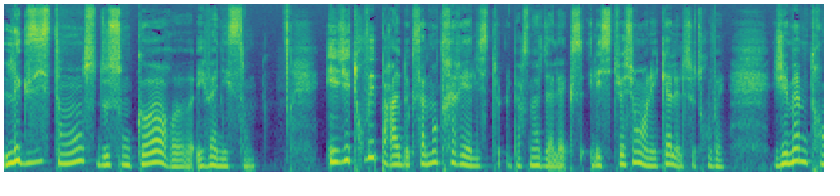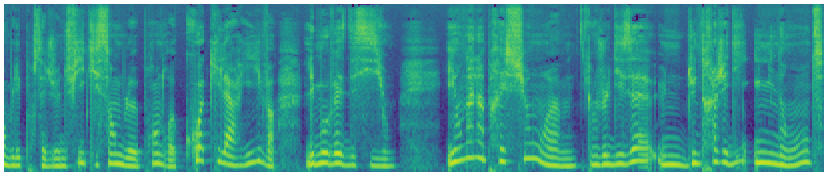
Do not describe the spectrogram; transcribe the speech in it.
l'existence de son corps euh, évanescent. Et j'ai trouvé paradoxalement très réaliste le personnage d'Alex et les situations dans lesquelles elle se trouvait. J'ai même tremblé pour cette jeune fille qui semble prendre, quoi qu'il arrive, les mauvaises décisions. Et on a l'impression, euh, comme je le disais, d'une tragédie imminente,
